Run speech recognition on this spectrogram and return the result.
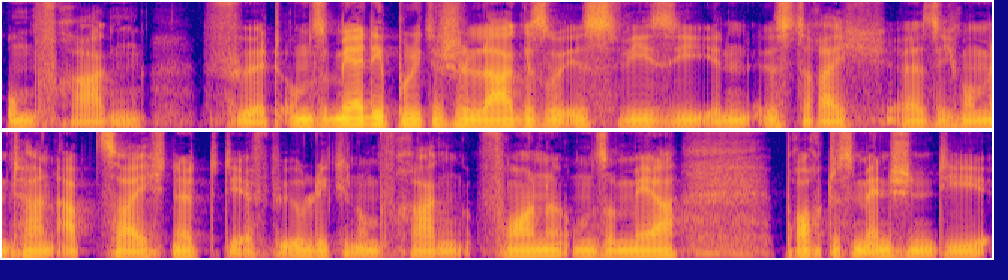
Umfragen führt. Umso mehr die politische Lage so ist, wie sie in Österreich äh, sich momentan abzeichnet, die FPÖ liegt in Umfragen vorne, umso mehr braucht es Menschen, die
